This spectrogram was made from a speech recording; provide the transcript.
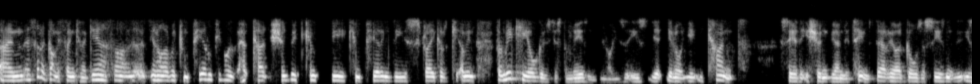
And it sort of got me thinking again. I thought, uh, you know, are we comparing people? Should we com- be comparing these strikers? I mean, for me, Kyogo is just amazing. You know, he's he's you, know you, you can't say that he shouldn't be on the team. Thirty odd goals a season, he's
